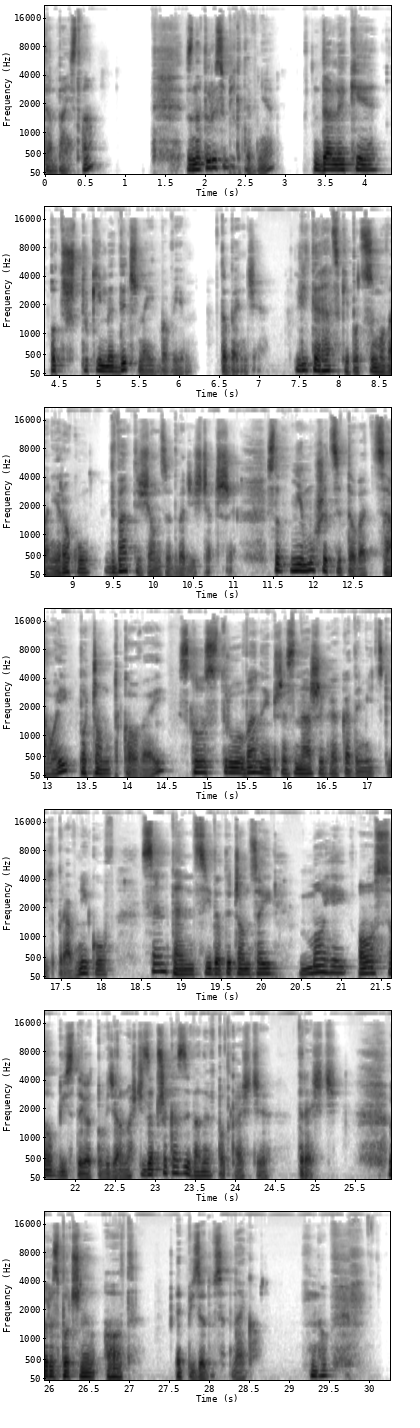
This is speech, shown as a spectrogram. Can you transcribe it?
witam Państwa. Z natury subiektywnie, dalekie od sztuki medycznej bowiem to będzie literackie podsumowanie roku 2023. Stąd nie muszę cytować całej, początkowej, skonstruowanej przez naszych akademickich prawników sentencji dotyczącej mojej osobistej odpowiedzialności za przekazywane w podcaście treści. Rozpocznę od epizodu setnego. No,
